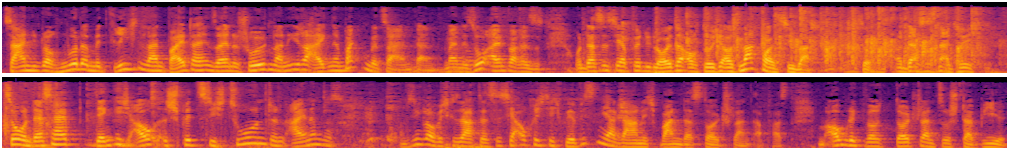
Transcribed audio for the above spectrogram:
zahlen die doch nur, damit Griechenland weiterhin seine Schulden an ihre eigenen Banken bezahlen kann. Ich meine, so einfach ist es. Und das ist ja für die Leute auch durchaus nachvollziehbar. So. Und das ist natürlich so. Und deshalb denke ich auch, es spitzt sich zu und in einem, das haben Sie, glaube ich, gesagt, das ist ja auch richtig. Wir wissen ja gar nicht, wann das Deutschland erfasst. Im Augenblick wird Deutschland so stabil.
